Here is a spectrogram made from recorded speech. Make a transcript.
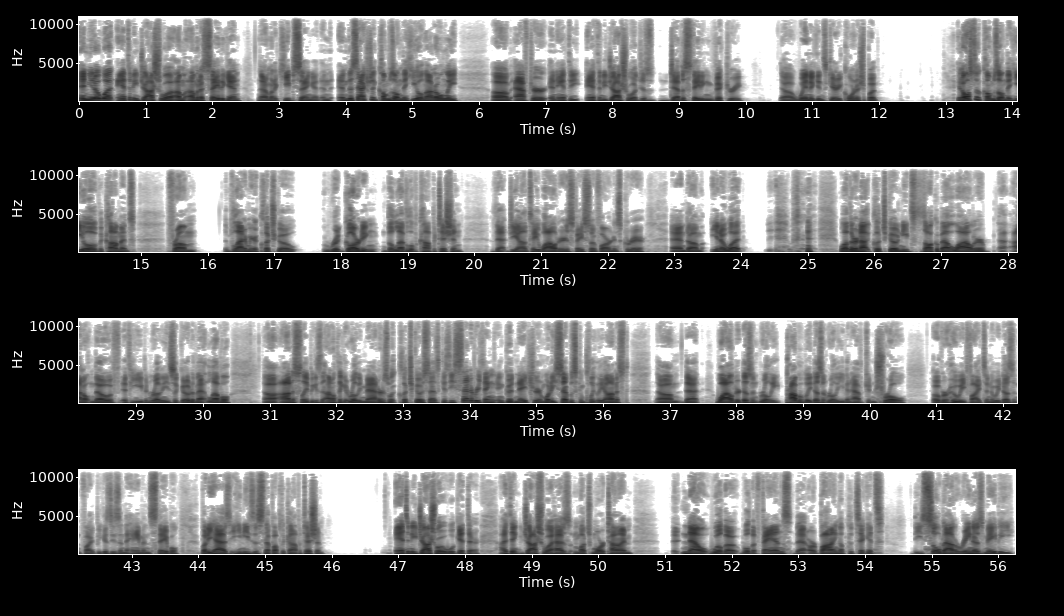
and you know what, Anthony Joshua, I'm I'm going to say it again, and I'm going to keep saying it. And and this actually comes on the heel not only um, after an Anthony Anthony Joshua just devastating victory uh, win against Gary Cornish, but it also comes on the heel of the comments from Vladimir Klitschko regarding the level of competition that Deontay Wilder has faced so far in his career. And um, you know what? whether or not Klitschko needs to talk about Wilder, I don't know if, if he even really needs to go to that level. Uh, honestly, because I don't think it really matters what Klitschko says, because he said everything in good nature, and what he said was completely honest. Um, that Wilder doesn't really, probably doesn't really even have control over who he fights and who he doesn't fight because he's in the Haymon stable. But he has, he needs to step up the competition. Anthony Joshua will get there. I think Joshua has much more time now, will the will the fans that are buying up the tickets, these sold out arenas, maybe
